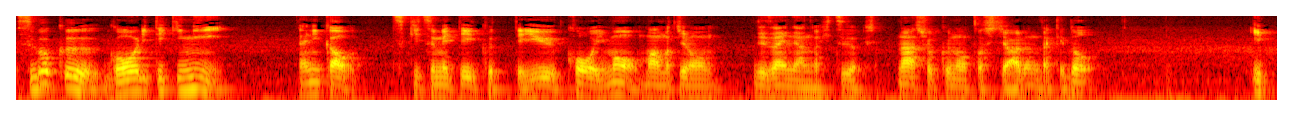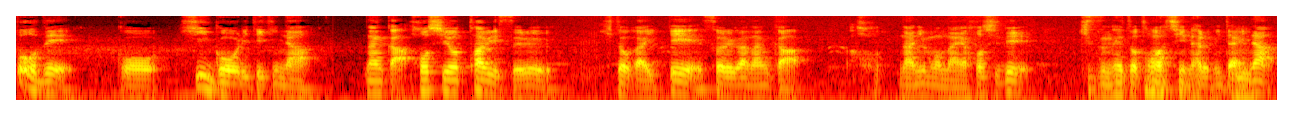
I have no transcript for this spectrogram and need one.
すごく合理的に何かを突き詰めていくっていう行為も、まあ、もちろんデザイナーの必要な職能としてはあるんだけど一方でこう非合理的ななんか星を旅する人がいてそれがなんかほ何もない星で絆と友達になるみたいな、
